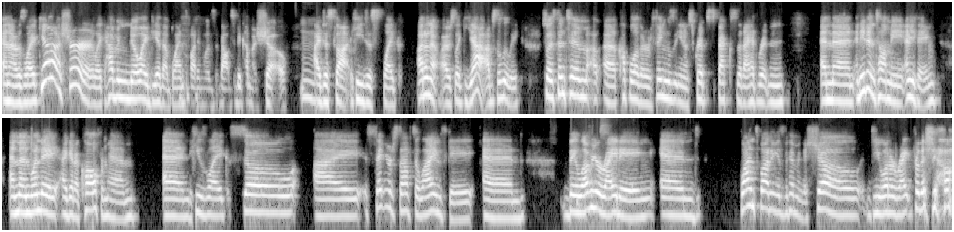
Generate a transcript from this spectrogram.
And i was like yeah sure. Like having no idea that Blindspotting was about to become a show mm. i just thought he just like i don't know. I was like yeah absolutely. So i sent him a, a couple other things you know scripts specs that i had written. And then, and he didn't tell me anything. And then one day I get a call from him and he's like, So I sent your stuff to Lionsgate and they love your writing and Blindspotting is becoming a show. Do you want to write for the show?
